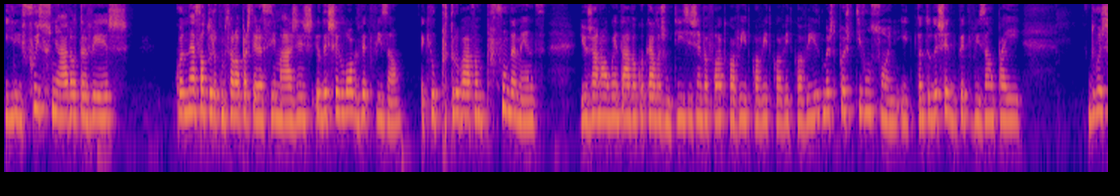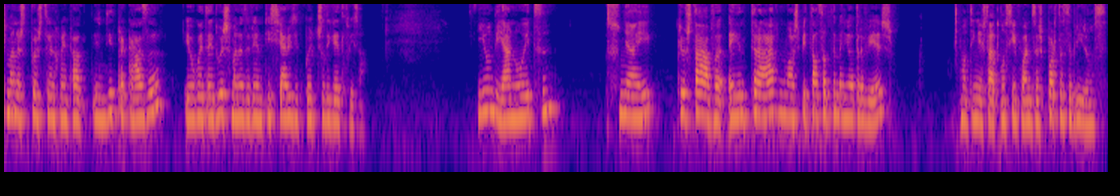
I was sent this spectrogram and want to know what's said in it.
e fui sonhar outra vez. Quando nessa altura começaram a aparecer essas imagens, eu deixei logo de ver televisão. Aquilo perturbava-me profundamente e eu já não aguentava com aquelas notícias, sempre a falar de Covid, Covid, Covid, Covid, mas depois tive um sonho e, portanto, eu deixei de ver televisão para aí duas semanas depois de ter arrebentado, de me ir para casa, eu aguentei duas semanas a ver noticiários e depois desliguei a televisão. E um dia à noite sonhei que eu estava a entrar no Hospital Santa Maria outra vez, onde tinha estado com 5 anos, as portas abriram-se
